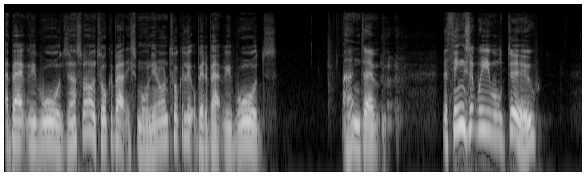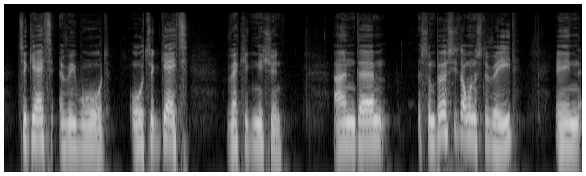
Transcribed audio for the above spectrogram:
about rewards, and that's what I want to talk about this morning. I want to talk a little bit about rewards and um, the things that we will do to get a reward or to get recognition. And um, some verses I want us to read in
